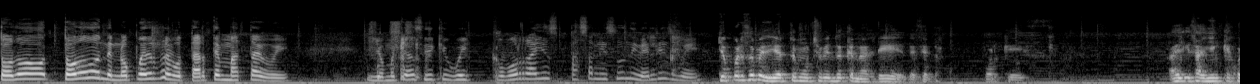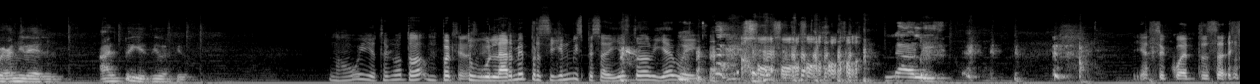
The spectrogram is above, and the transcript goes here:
todo, todo donde no puedes rebotar te mata, güey. Y yo me quedo así de que, güey, ¿cómo rayos pasan esos niveles, güey? Yo por eso me divierto mucho viendo el canal de, de Z. Porque es, hay- es alguien que juega a nivel alto y es divertido. No, güey, yo tengo todo. per- Sí, sí. tubular me persiguen mis pesadillas todavía, güey. Lali. Y hace cuántos años.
